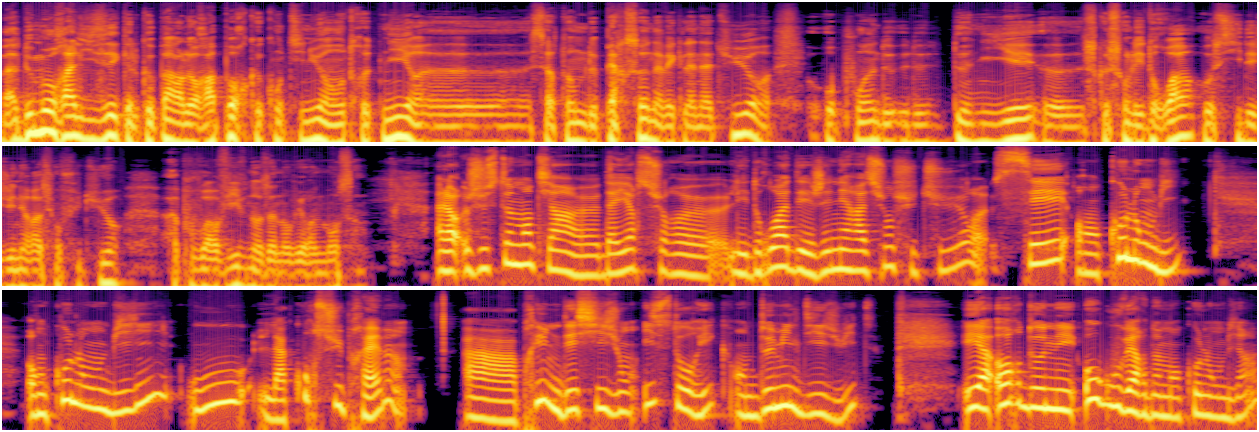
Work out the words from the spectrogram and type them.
bah, de moraliser quelque part le rapport que continue à entretenir euh, un certain nombre de personnes avec la nature, au point de, de, nier euh, ce que sont les droits aussi des générations futures à pouvoir vivre dans un environnement sain. Alors justement, tiens, euh, d'ailleurs sur les droits des générations futures, c'est en Colombie en Colombie où la Cour suprême a pris une décision historique en 2018 et a ordonné au gouvernement colombien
